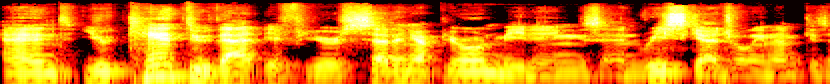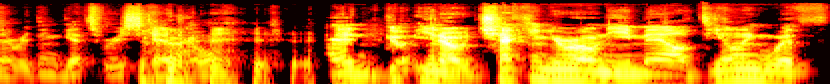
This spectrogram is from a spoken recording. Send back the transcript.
and you can't do that if you're setting up your own meetings and rescheduling them because everything gets rescheduled and you know checking your own email, dealing with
